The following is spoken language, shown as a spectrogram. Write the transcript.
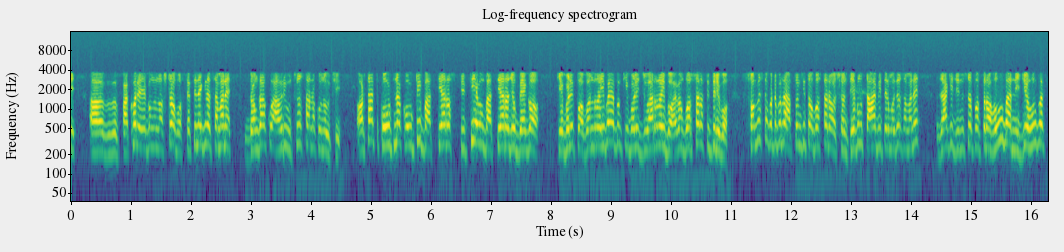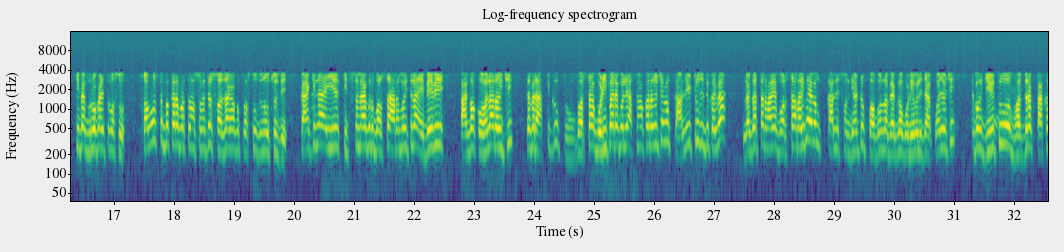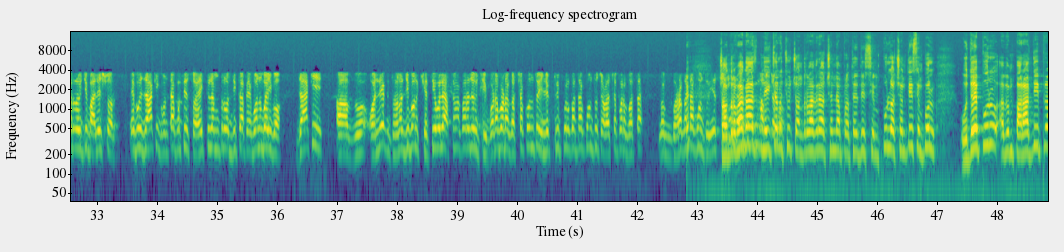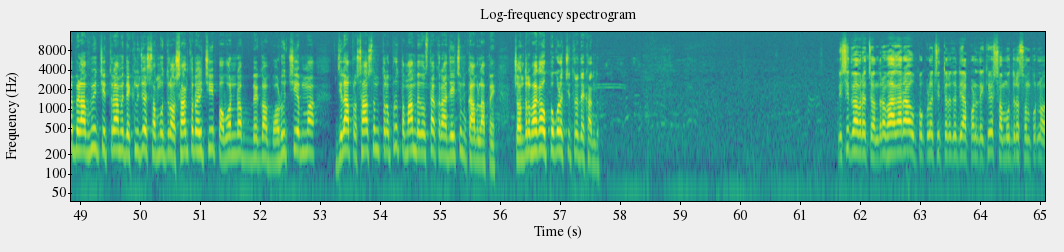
ପାଖରେ ଏବଂ ନଷ୍ଟ ହେବ ସେଥିଲାଗି সমানে ডঙ্গা কো আহরি উচ্চ স্থান কো নউচি অর্থাৎ কোটনা কোটি বাতিয়ারৰ স্থিতি আৰু বাতিয়ারৰ যো বেগ কেৱল পবন ৰৈবা আৰু কিৱল জোৱাৰ ৰৈবা আৰু বৰষাৰ স্থিতি ৰৈবা সমস্থ গটে পৰা আচংকিত অৱস্থাত আছে আৰু তাৰ ভিতৰৰ মধ্যে সমানে যা কি জিনস পত্র হও বা নিজ্য হও বা কিবা গ্ৰোবালিত পশু সমস্থ প্ৰকাৰৰ বৰ্তমান সমস্থে সজাগক প্ৰস্তুত নউচନ୍ତି কাৰকি না এই কিছনাগৰ বৰষাত আৰম্ভ হৈছিল এবেবি पाग कोहला रही तेरे राति को वर्षा बढ़ी पारे आशंका और जी कह लगातार भाव वर्षा रही है और का सन्या पवन रेग बढ़े जहां कहु जीतु भद्रक पाखे रही बालेश्वर और जहाँकि घंटा प्रति शहे कोमीटर अधिका पवन बहब जहाँकि अनेक धनजीवन क्षति बोले आशंका बड़ बड़ गच कहु इलेक्ट्रिक पोल कथ कहु चलाचपर घर कथ कहु चंद्रभागा चंद्रभागे अच्छा प्रतिनिधि सिंपुल अच्छा सिंपुल उदयपुर और पारादीप बेलाभूमि चित्र आम देख लीजिए समुद्र अशांत रही पवन रेग बढ़ुच्छे जिला प्रशासन तरफ तमाम व्यवस्था करुकला चंद्रभागा उपकूल चित्र देखा নিশ্চিত ভাবে চন্দ্রভাগার উপকূল চিত্র যদি আপনার দেখবে সমুদ্র সম্পূর্ণ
